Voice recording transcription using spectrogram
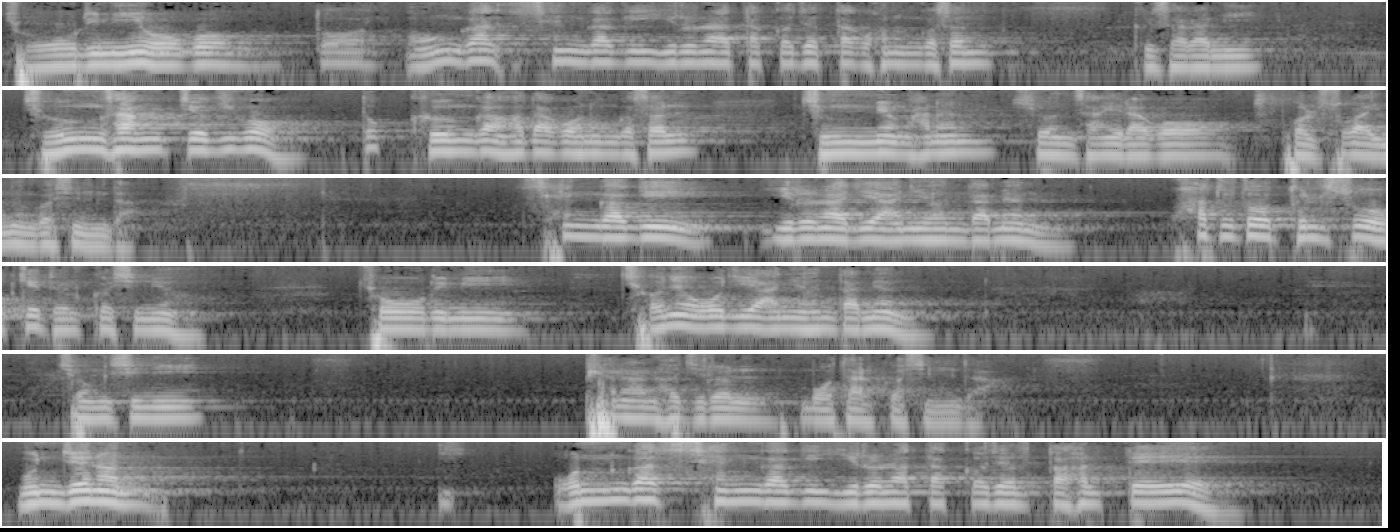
졸음이 오고 또 온갖 생각이 일어났다 꺼졌다고 하는 것은 그 사람이 정상적이고 또 건강하다고 하는 것을 증명하는 현상이라고 볼 수가 있는 것입니다. 생각이 일어나지 아니한다면 화두도 들 수 없게 될 것이며 졸음이 전혀 오지 아니한다면 정신이 편안하지를 못할 것입니다. 문제는 온갖 생각이 일어났다 꺼졌다 할 때에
